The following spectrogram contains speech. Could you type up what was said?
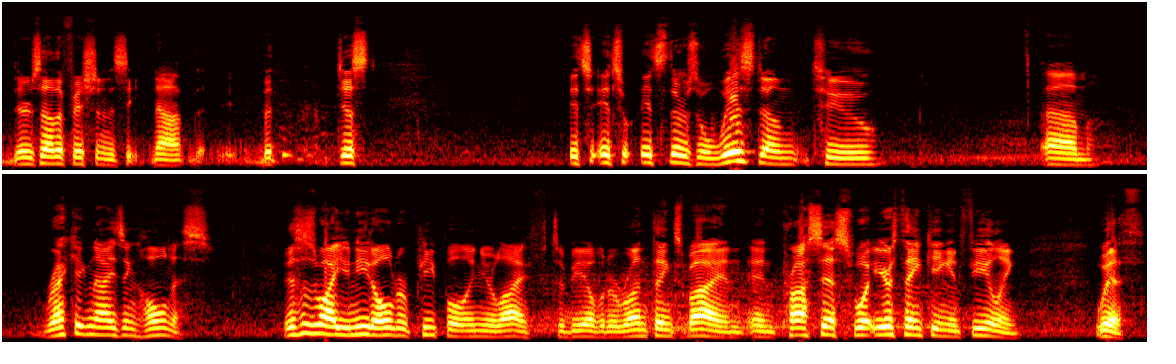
There's other fish in the sea. Now, but just it's it's it's there's a wisdom to um, recognizing wholeness. This is why you need older people in your life to be able to run things by and, and process what you're thinking and feeling with.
